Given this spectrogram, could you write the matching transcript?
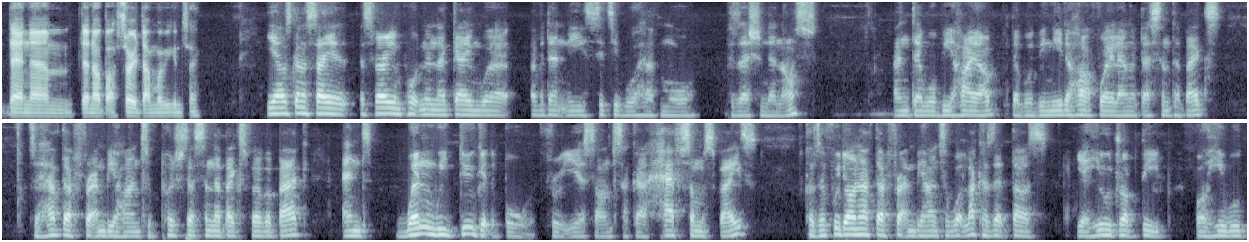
than um than Oba. Sorry, Dan, what were you gonna say? Yeah, I was going to say it's very important in that game where evidently City will have more possession than us, and they will be high up. They will be near the halfway line with their centre backs to have that threat behind to push their centre backs further back. And when we do get the ball through Iyasar Saka, have some space. Because if we don't have that threat behind, so what Lacazette does, yeah, he will drop deep, but he will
